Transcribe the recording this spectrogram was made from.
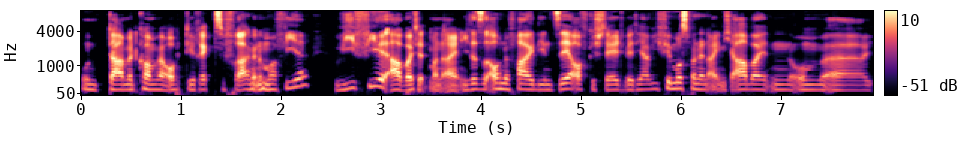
Und damit kommen wir auch direkt zu Frage Nummer vier. Wie viel arbeitet man eigentlich? Das ist auch eine Frage, die uns sehr oft gestellt wird. Ja, wie viel muss man denn eigentlich arbeiten, um äh,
